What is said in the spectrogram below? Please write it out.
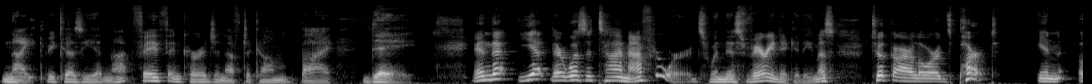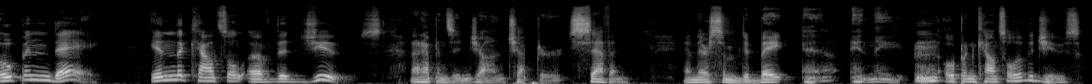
night because he had not faith and courage enough to come by day. And that yet there was a time afterwards when this very Nicodemus took our Lord's part in open day in the council of the Jews. That happens in John chapter 7. And there's some debate uh, in the open council of the Jews.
